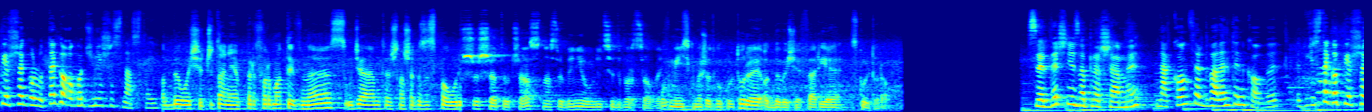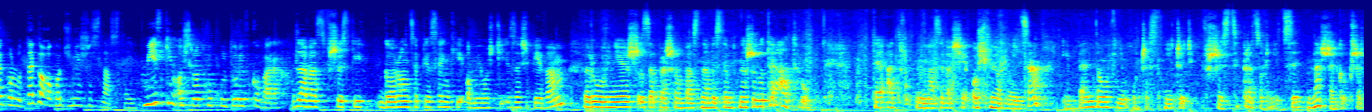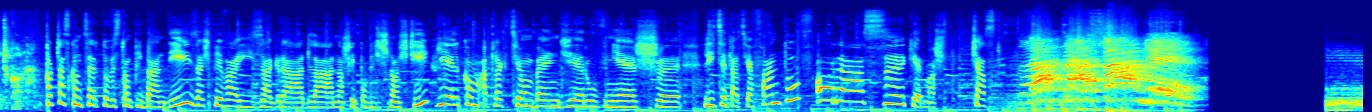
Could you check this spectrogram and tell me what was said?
21 lutego o godzinie 16. Odbyły się czytania performatywne z udziałem też naszego zespołu. Przyszedł czas na zrobienie ulicy Dworcowej. W Miejskim Ośrodku Kultury odbyły się ferie z kulturą. Serdecznie zapraszamy Na koncert walentynkowy 21 lutego o godzinie 16. w Miejskim Ośrodku Kultury w Kowarach. Dla Was wszystkich gorące piosenki o miłości zaśpiewam. Również zapraszam Was na występ naszego teatru. Teatr nazywa się Ośmiornica i będą w nim uczestniczyć wszyscy pracownicy naszego przedszkola. Podczas koncertu wystąpi Bandi, zaśpiewa i zagra dla naszej publiczności. Wielką atrakcją będzie również e, licytacja fantów oraz e, kiermasz ciast.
